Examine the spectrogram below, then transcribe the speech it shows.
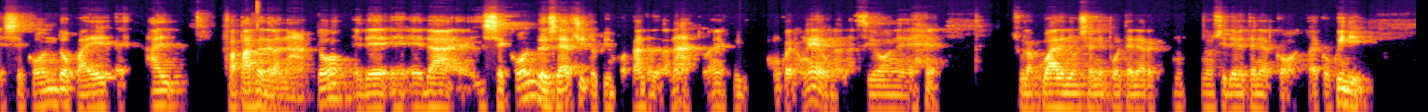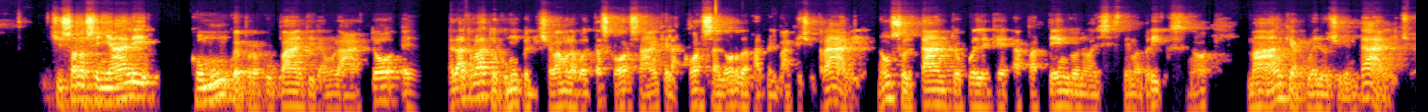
il secondo paese, fa parte della Nato ed è, ed è, il secondo esercito più importante della Nato, eh? quindi comunque non è una nazione sulla quale non, se ne può tenere, non si deve tener conto. Ecco, quindi ci sono segnali comunque preoccupanti da un lato e dall'altro lato comunque dicevamo la volta scorsa anche la corsa all'oro da parte delle banche centrali, non soltanto quelle che appartengono al sistema BRICS, no? ma anche a quelle occidentali, cioè,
